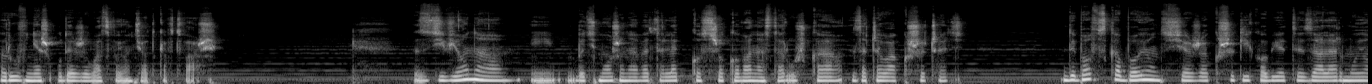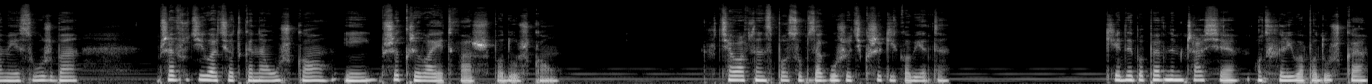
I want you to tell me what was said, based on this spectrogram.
również uderzyła swoją ciotkę w twarz. Zdziwiona i być może nawet lekko zszokowana staruszka zaczęła krzyczeć. Dybowska, bojąc się, że krzyki kobiety zaalarmują jej służbę, przewróciła ciotkę na łóżko i przykryła jej twarz poduszką. Chciała w ten sposób zagłuszyć krzyki kobiety. Kiedy po pewnym czasie odchyliła poduszkę,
